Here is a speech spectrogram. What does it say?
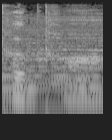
thơm tho.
